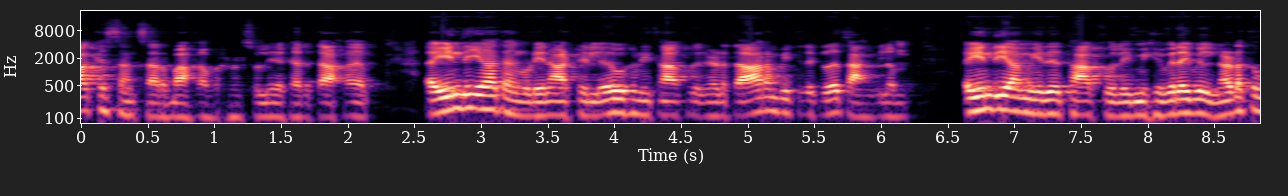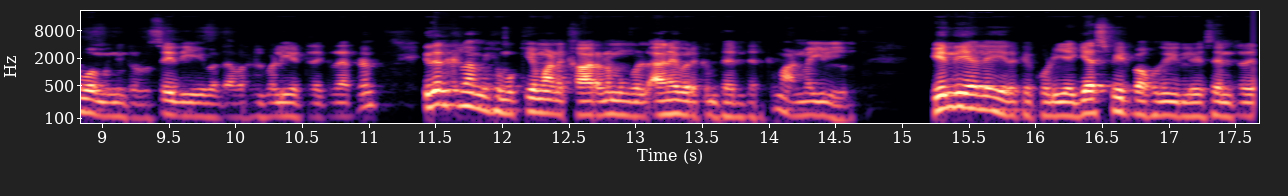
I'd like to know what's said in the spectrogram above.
பாகிஸ்தான் சார்பாக அவர்கள் சொல்லிய கருத்தாக இந்தியா தங்களுடைய நாட்டில் ஏவுகணை தாக்குதல் நடத்த ஆரம்பித்திருக்கிறது. தாங்களும் இந்தியா மீது தாக்குதலை மிக விரைவில் நடத்துவோம் என்கின்ற ஒரு செய்தியை வந்து அவர்கள் வெளியிட்டிருக்கிறார்கள். இதற்கெல்லாம் மிக முக்கியமான காரணம் உங்கள் அனைவருக்கும் தெரிந்திருக்கும் அண்மையில் இந்தியாவிலே இருக்கக்கூடிய காஷ்மீர் பகுதியில் சென்று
